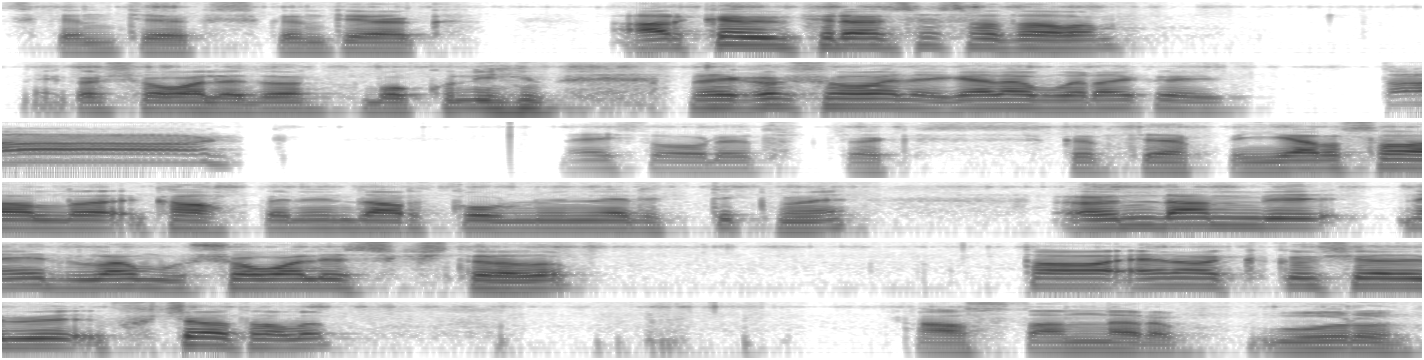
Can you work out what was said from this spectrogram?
Sıkıntı yok, sıkıntı yok. Arka bir prenses atalım. Mega şövalye dön. Bokunu yiyeyim. Mega şövalye gel bırakayım. Tak. Neyse oraya tutacak. Sıkıntı yapmayın. Yarasalarla kahvenin Dark Goblin'ini erittik mi? Önden bir neydi lan bu şövalye sıkıştıralım. Ta en arka köşeye bir fıça atalım. Aslanlarım vurun.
